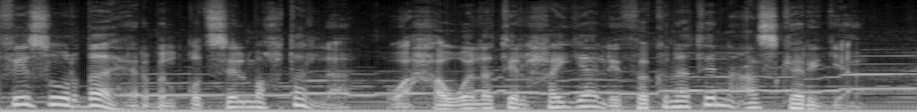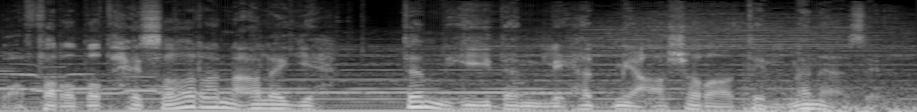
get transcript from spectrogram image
في صور باهر بالقدس المحتلة وحولت الحي لثكنة عسكرية وفرضت حصارا عليه تمهيدا لهدم عشرات المنازل.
